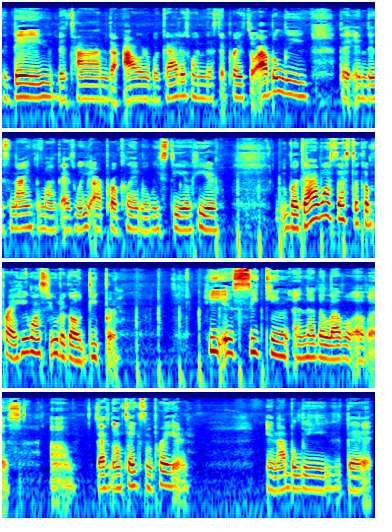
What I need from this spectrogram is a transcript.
the day, the time, the hour, but God is wanting us to pray. So I believe that in this ninth month, as we are proclaiming, we still here. But God wants us to come pray. He wants you to go deeper. He is seeking another level of us. Um, that's going to take some prayer. And I believe that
